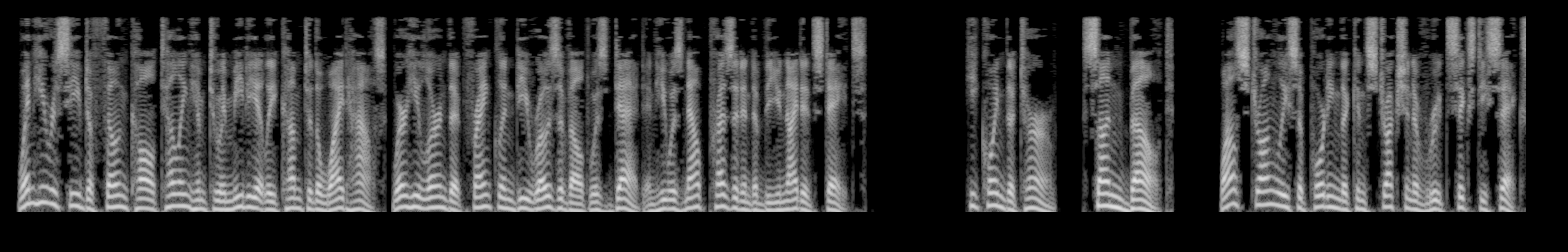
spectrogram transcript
when he received a phone call telling him to immediately come to the White House, where he learned that Franklin D. Roosevelt was dead and he was now President of the United States. He coined the term, "'Sun Belt' while strongly supporting the construction of Route 66.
